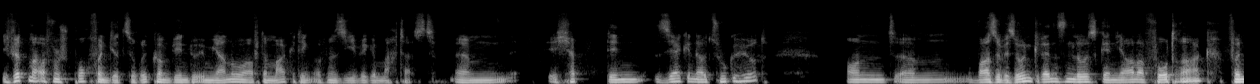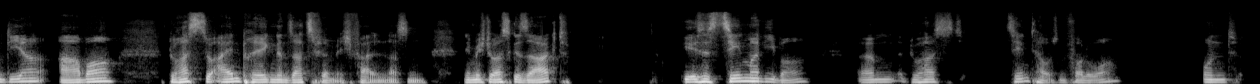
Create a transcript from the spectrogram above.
Ich würde mal auf einen Spruch von dir zurückkommen, den du im Januar auf der Marketingoffensive gemacht hast. Ähm, ich habe den sehr genau zugehört und ähm, war sowieso ein grenzenlos genialer Vortrag von dir, aber du hast so einen prägenden Satz für mich fallen lassen. Nämlich du hast gesagt, dir ist es zehnmal lieber, ähm, du hast 10.000 Follower und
